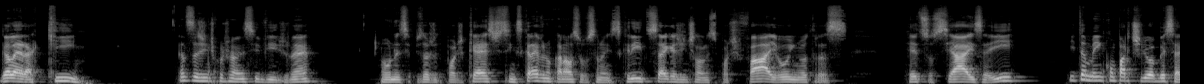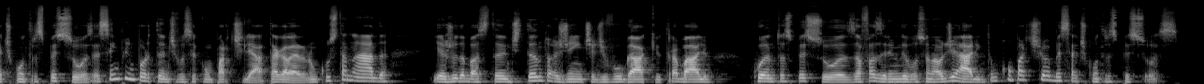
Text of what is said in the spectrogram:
Galera, aqui, antes da gente continuar nesse vídeo, né? Ou nesse episódio do podcast, se inscreve no canal se você não é inscrito, segue a gente lá no Spotify ou em outras redes sociais aí. E também compartilha o AB7 com outras pessoas. É sempre importante você compartilhar, tá, galera? Não custa nada e ajuda bastante tanto a gente a divulgar aqui o trabalho, quanto as pessoas a fazerem um devocional diário. Então compartilha o AB7 com outras pessoas.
